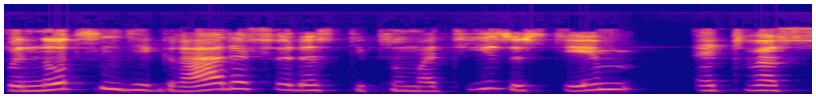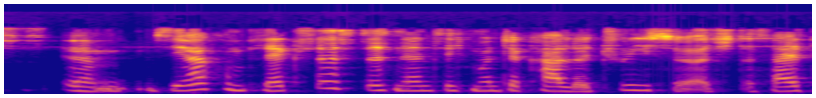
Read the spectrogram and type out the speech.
benutzen die gerade für das Diplomatiesystem etwas ähm, sehr Komplexes, das nennt sich Monte Carlo Tree Search. Das heißt,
